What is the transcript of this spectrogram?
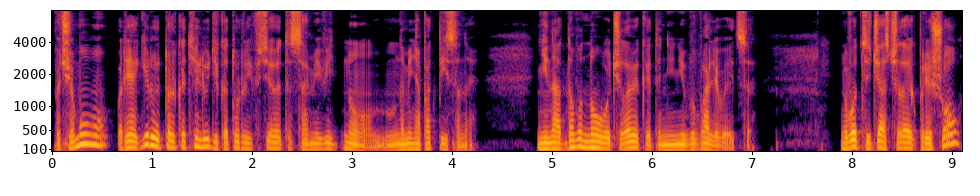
Почему реагируют только те люди, которые все это сами видят, ну, на меня подписаны? Ни на одного нового человека это не, не вываливается. Вот сейчас человек пришел,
